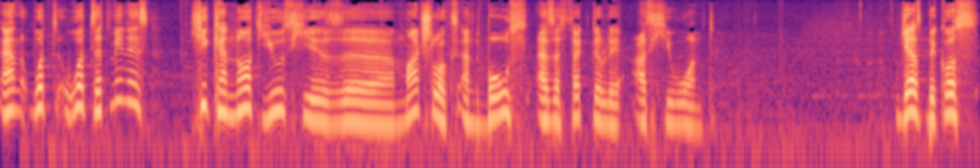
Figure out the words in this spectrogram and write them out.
And what what that means is he cannot use his uh, matchlocks and bows as effectively as he want. Just because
